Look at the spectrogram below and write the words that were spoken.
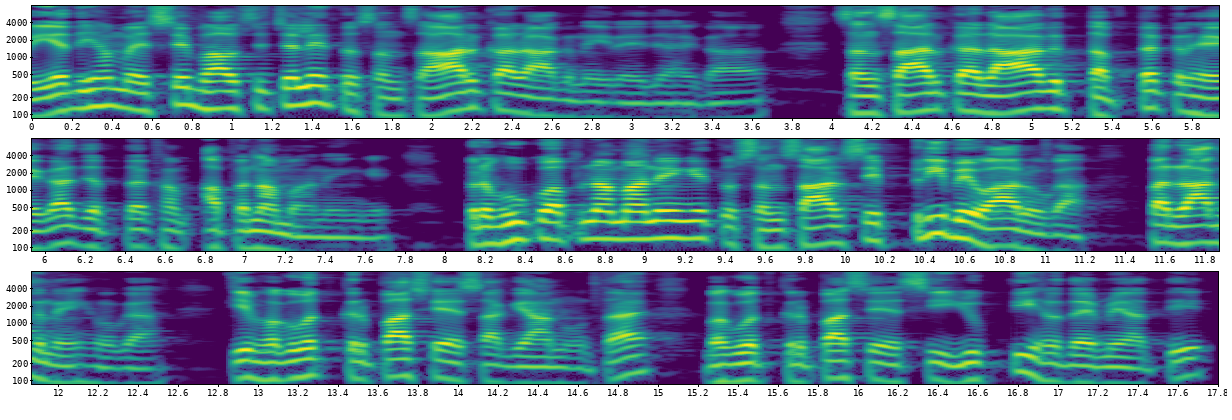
तो यदि हम ऐसे भाव से चले तो संसार का राग नहीं रह जाएगा। संसार का राग तब तक रहेगा जब तक हम अपना मानेंगे। प्रभु को अपना मानेंगे तो संसार से प्रिय व्यवहार होगा, पर राग नहीं होगा। ये भगवत कृपा से ऐसा ज्ञान होता है, भगवत कृपा से ऐसी युक्ति हृदय में आती है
